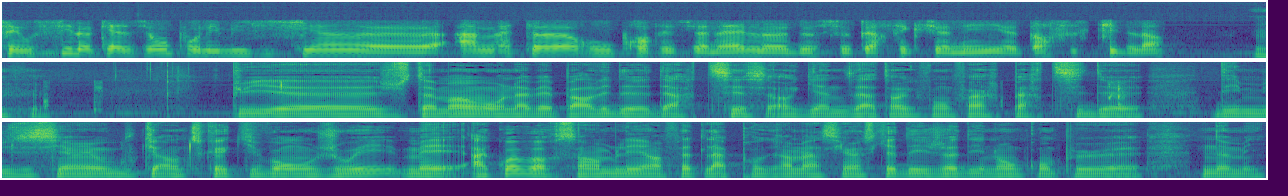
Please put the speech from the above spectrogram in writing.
c'est aussi l'occasion pour les musiciens euh, amateurs ou professionnels euh, de se perfectionner euh, dans ce style-là. Puis euh, justement, on avait parlé d'artistes, organisateurs qui vont faire partie de, des musiciens ou qui, en tout cas qui vont jouer. Mais à quoi va ressembler en fait la programmation? Est-ce qu'il y a déjà des noms qu'on peut nommer?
